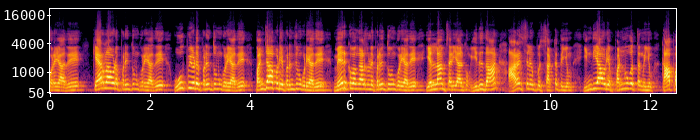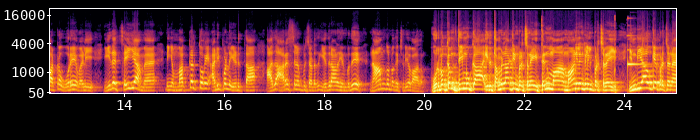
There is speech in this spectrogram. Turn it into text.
குறையாது கேரளாவோட பிரதித்துவம் குறையாது ஊபியோட பிரதித்துவம் குறையாது பஞ்சாபுடைய பிரதித்துவம் குறையாது மேற்கு வங்காளத்துடைய பிரதித்துவம் குறையாது எல்லாம் சரியாக இருக்கும். இதுதான் அரசியலமைப்பு சட்டத்தையும் இந்தியாவுடைய பன்முகத்தன்மையும் காப்பாற்ற ஒரே வழி. இதை செய்யாம நீங்க மக்கள் தொகை அடிப்படையில் எடுத்தா அது அரசியலமைப்பு சட்டத்துக்கு எதிரானது என்பது நாம் தமிழர் கட்சியுடைய வாதம். ஒரு பக்கம் திமுக இது தமிழ்நாட்டின் பிரச்சனை தென் மா மாநிலங்களின் பிரச்சனை இந்தியாவுக்கே பிரச்சனை.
